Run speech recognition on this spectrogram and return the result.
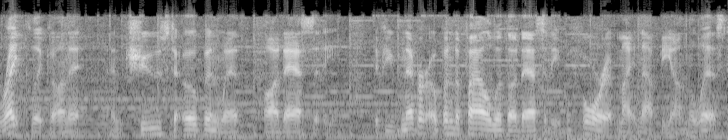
right click on it, and choose to open with Audacity. If you've never opened a file with Audacity before, it might not be on the list.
